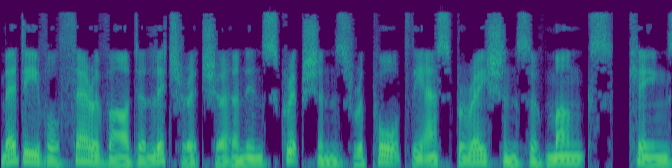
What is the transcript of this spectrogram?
Medieval Theravada literature and inscriptions report the aspirations of monks, kings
